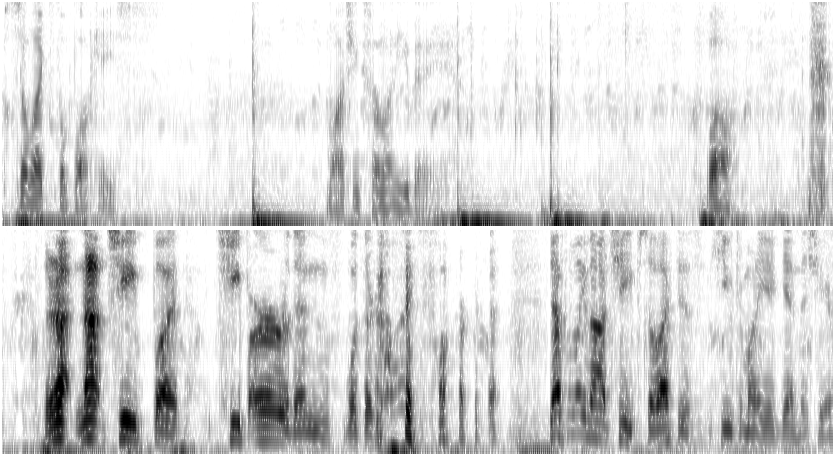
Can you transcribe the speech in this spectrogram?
select football case. I'm watching some on eBay. Well, they're not not cheap, but cheaper than what they're going for. Definitely not cheap. Select is huge money again this year.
